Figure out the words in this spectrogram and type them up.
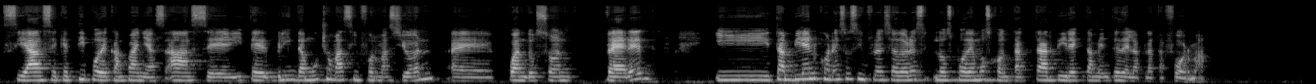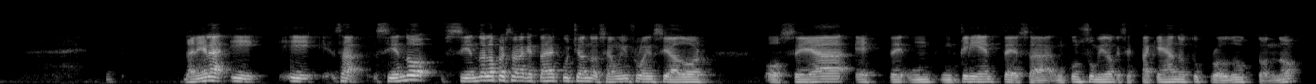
si hace, qué tipo de campañas hace y te brinda mucho más información eh, cuando son vetted. Y también con esos influenciadores los podemos contactar directamente de la plataforma. Daniela, y, siendo, siendo la persona que estás escuchando, sea un influenciador o sea este, un, un cliente, o sea, un consumidor que se está quejando de tus productos, ¿no?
